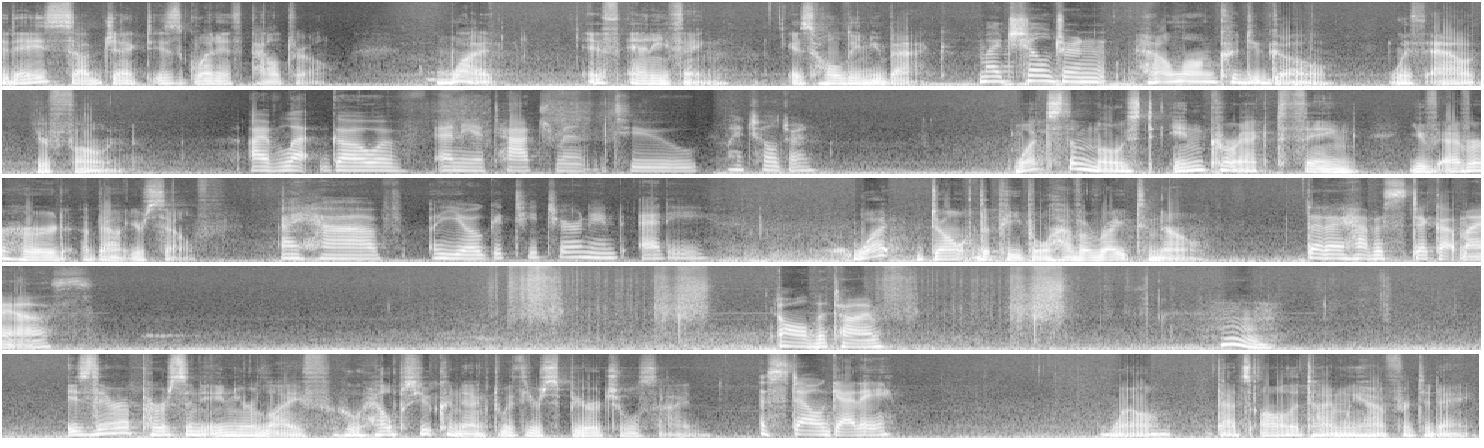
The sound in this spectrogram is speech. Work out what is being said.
Today's subject is Gwyneth Paltrow. What, if anything, is holding you back? My children, How long could you go without your phone? I've let go of any attachment to my children. What's the most incorrect thing you've ever heard about yourself? I have a yoga teacher named Eddie What don't the people have a right to know? That I have a stick up my ass. All the time. Hmm. Is there a person in your life who helps you connect with your spiritual side? Estelle Getty. Well, that's all the time we have for today.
